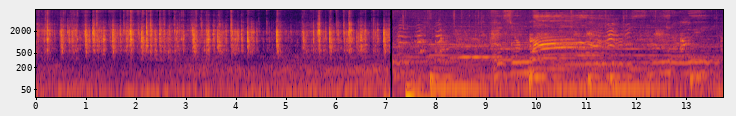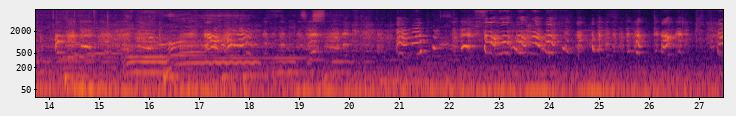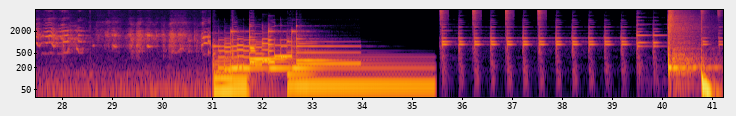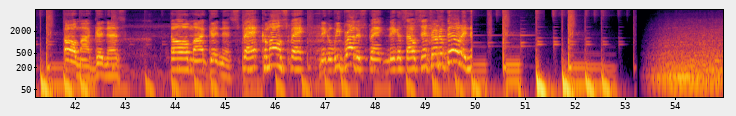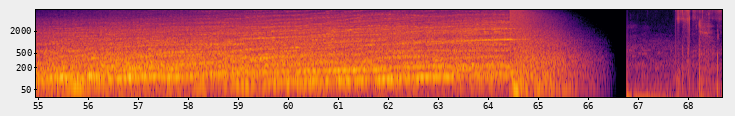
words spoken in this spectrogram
Goodness. Oh my goodness. Spec, come on, Spec. Nigga, we brothers, Spec. Nigga, South Central in the building.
